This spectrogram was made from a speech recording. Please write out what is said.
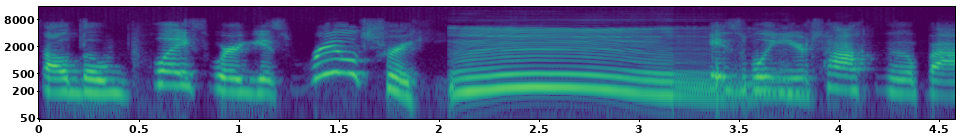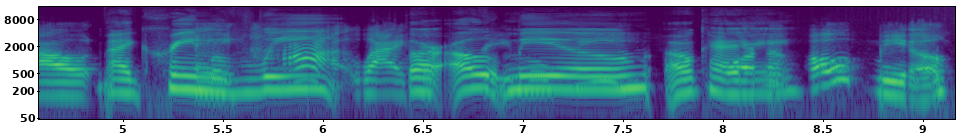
So the place where it gets real tricky Mm. is when you're talking about like cream of wheat hot, like or a cream of oatmeal. Okay. or oatmeal.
